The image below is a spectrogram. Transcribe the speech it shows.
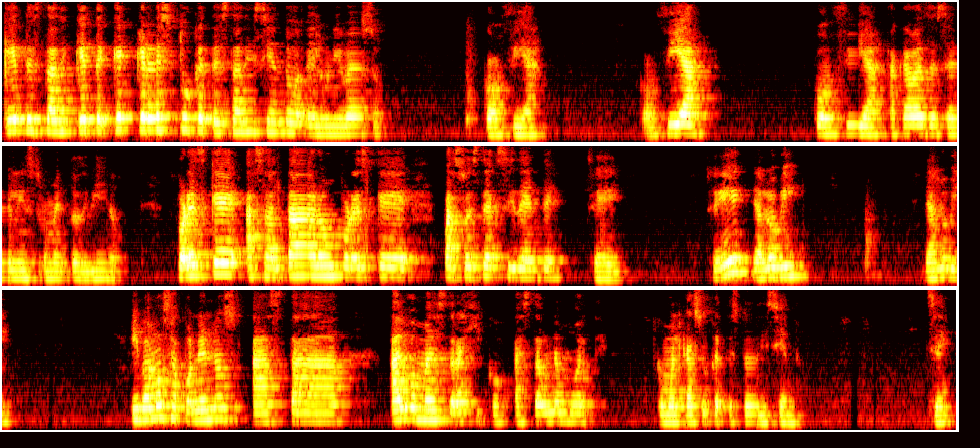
¿Qué, te está, qué, te, ¿Qué crees tú que te está diciendo el universo? Confía, confía, confía. Acabas de ser el instrumento divino. Por es que asaltaron, por es que pasó este accidente. Sí, sí, ya lo vi, ya lo vi. Y vamos a ponernos hasta algo más trágico, hasta una muerte como el caso que te estoy diciendo. ¿Sí?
